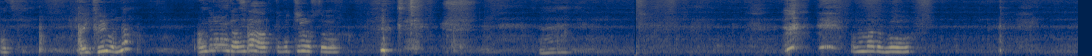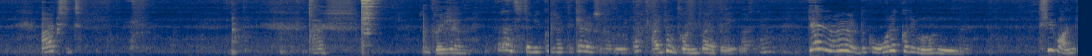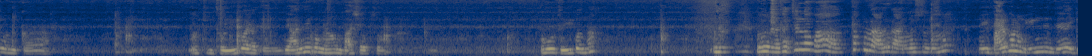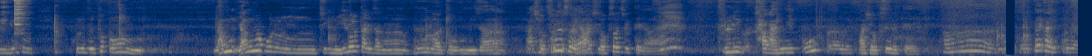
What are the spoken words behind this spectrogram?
아직 아직 들리겠나? 안 들어간 게 아니라 아직도 못 질렀어요. 엄마도 뭐 아, 진짜. 아이씨. 좀 더 익어야겠네. 사람 진짜 믿고 이럴 때 깨를 집어듭니까? 아니, 좀 더 익어야 돼, 이거 이거. 하세요? 깨를 넣고 오래 끓이면 튀고 안 좋으니까. 이거 좀 더 익어야 돼. 이게 안 익으면 맛이 없어. 너무도 익었나? 오늘 왜 다 찔러봐. 딱 보면 아는 거 아니었어, 그러면? 이 말거는 익는데 이게 요즘 그래도 조금 양, 양력으로는 지금 1월 달이잖아. 무가 좀 이제 맛이 없어질 슬슬 때야? 맛이 없어질 때야. 들리고 잘 안 익고 응. 맛이 없어질 때. 아, 네, 때가 있구나.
